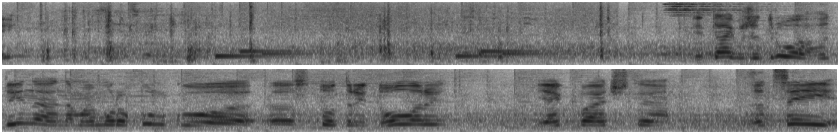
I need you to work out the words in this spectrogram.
Day. І так, вже друга година. На моєму рахунку е, 103 долари, як бачите. За цей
